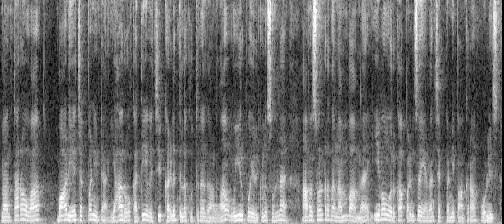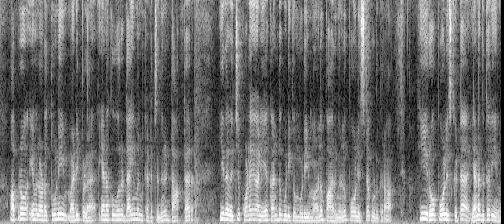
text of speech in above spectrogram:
நான் தரவா பாடியை செக் பண்ணிட்டேன். யாரோ கத்தியை வச்சு கழுத்தில் குத்துனதால தான் உயிர் போயிருக்குன்னு சொல்ல அவன் சொல்கிறத நம்பாமல் இவன் ஒருக்கா பல்ஸை எல்லாம் செக் பண்ணி பார்க்குறான் போலீஸ். அப்புறம் இவளோட துணி மடிப்பில் எனக்கு ஒரு டைமண்ட் கிடச்சிதுன்னு டாக்டர் இதை வச்சு கொலையாளியை கண்டுபிடிக்க முடியுமான்னு பாருங்கன்னு போலீஸ்கிட்ட கொடுக்குறான் ஹீரோ போலீஸ்கிட்ட எனக்கு தெரியும்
